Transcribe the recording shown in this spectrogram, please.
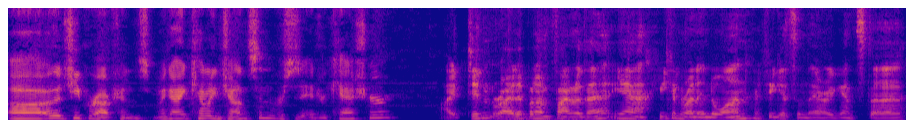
Uh, other cheaper options. My guy Kelly Johnson versus Andrew Cashner. I didn't write it, but I'm fine with that. Yeah, he can run into one if he gets in there against uh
